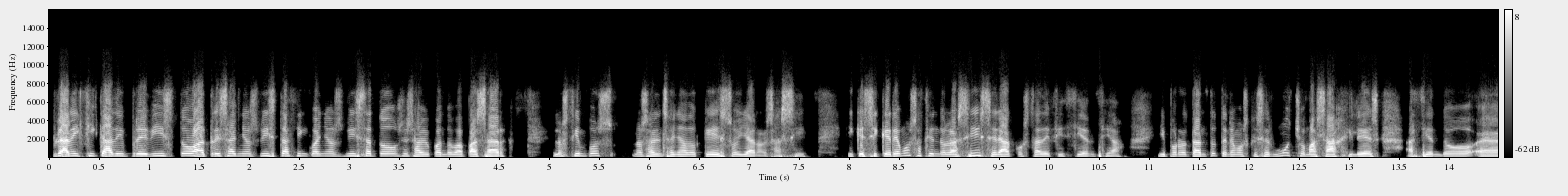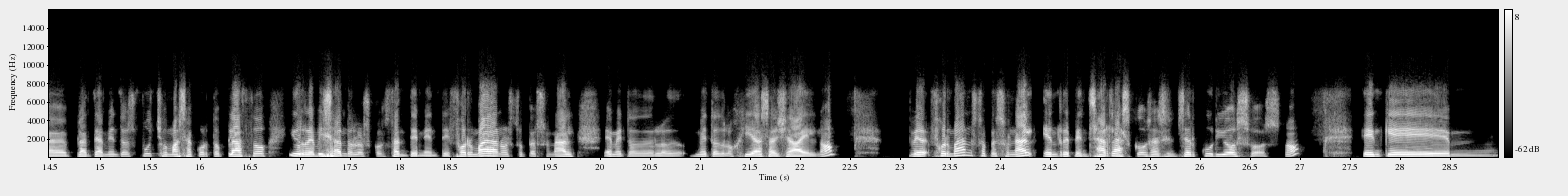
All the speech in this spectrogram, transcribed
planificado y previsto a tres años vista, cinco años vista, todo se sabe cuándo va a pasar. Los tiempos nos han enseñado que eso ya no es así y que si queremos haciéndolo así será a costa de eficiencia y por lo tanto tenemos que ser mucho más ágiles, haciendo eh, planteamientos mucho más a corto plazo y revisándolos constantemente. Formar a nuestro personal en metodologías agile, ¿no? Formar a nuestro personal en repensar las cosas, en ser curiosos, ¿no? En que, mm,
